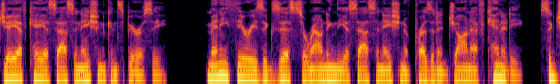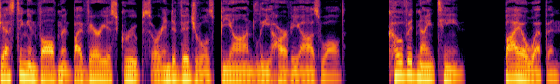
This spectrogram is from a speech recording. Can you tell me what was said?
JFK Assassination Conspiracy, Many theories exist surrounding the assassination of President John F. Kennedy, suggesting involvement by various groups or individuals beyond Lee Harvey Oswald. COVID 19 Bioweapon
